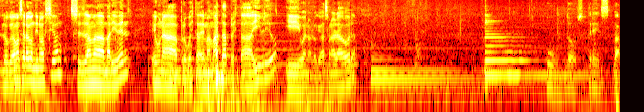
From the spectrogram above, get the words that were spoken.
lo que vamos a hacer a continuación se llama Maribel. Es una propuesta de mamata prestada a híbrido. Y bueno, lo que va a sonar ahora. Un, dos, tres, va.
